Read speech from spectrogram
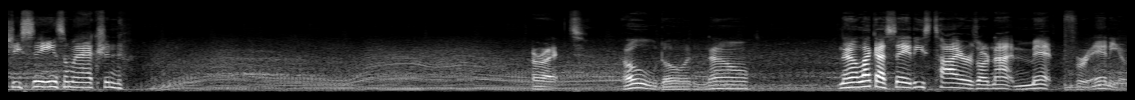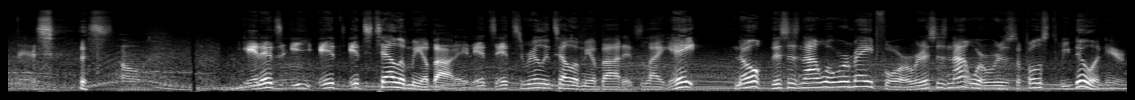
she's seeing some action. All right, hold on now. Now, like I say, these tires are not meant for any of this, so it is it, it's telling me about it. It's it's really telling me about it. It's like, hey, nope, this is not what we're made for. This is not what we're supposed to be doing here.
